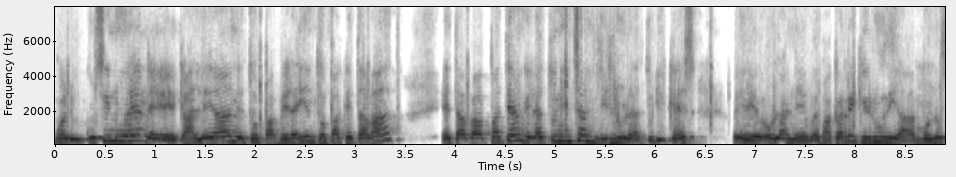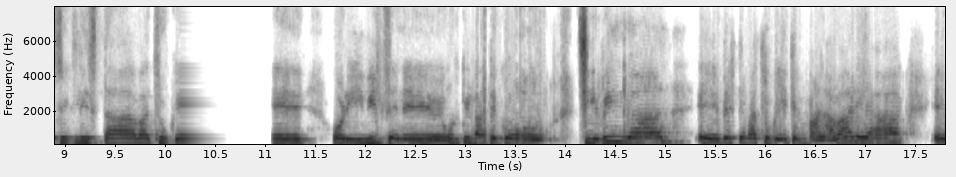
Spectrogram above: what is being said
bueno, ikusi nuen e, kalean, etopa, beraien topaketa bat, eta batean geratu nintzen liluraturik, ez? E, holan, e, bakarrik irudia monoziklista batzuk e, hori ibiltzen e, gurpil bateko txirringan, e, beste batzuk egiten malabareak, e,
